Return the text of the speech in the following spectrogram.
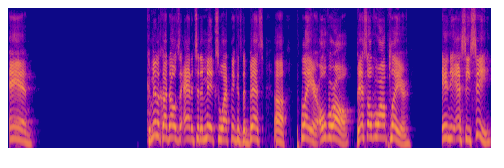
And Kamilla Cardoso added to the mix, who I think is the best uh, player overall, best overall player in the SEC.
